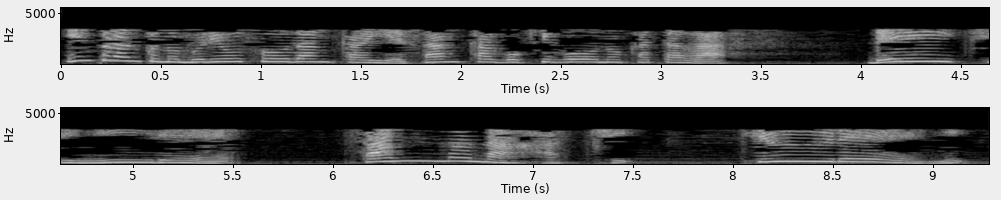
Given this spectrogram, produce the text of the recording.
インプラントの無料相談会へ参加ご希望の方は、0120-378-902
